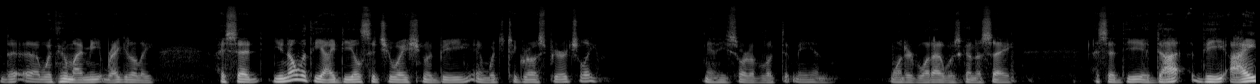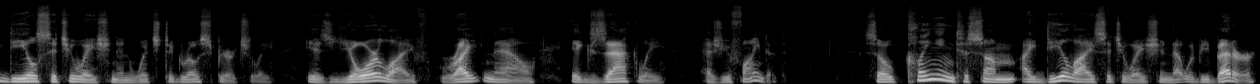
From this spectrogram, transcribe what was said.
that, uh, with whom I meet regularly, I said, You know what the ideal situation would be in which to grow spiritually? And he sort of looked at me and wondered what I was going to say. I said, the, the ideal situation in which to grow spiritually is your life right now, exactly as you find it. So, clinging to some idealized situation that would be better,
